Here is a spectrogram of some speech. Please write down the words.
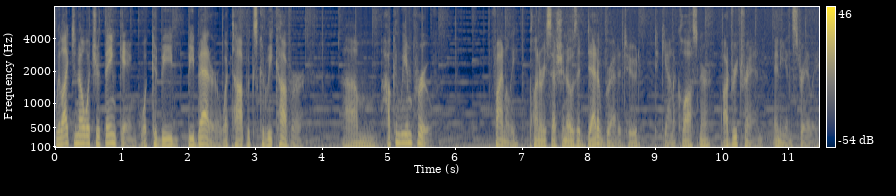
We like to know what you're thinking. What could be, be better? What topics could we cover? Um, how can we improve? Finally, Plenary Session owes a debt of gratitude to Kiana Klossner, Audrey Tran, and Ian Straley.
